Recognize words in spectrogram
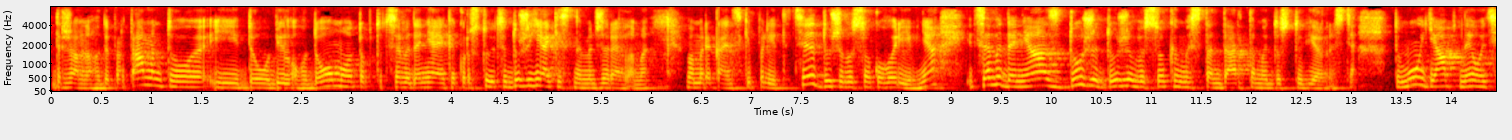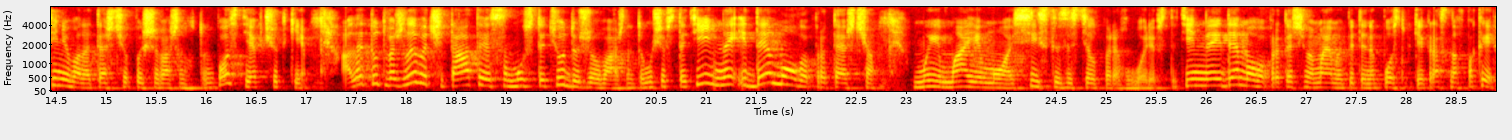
державного департаменту і до Білого Дому. Тобто, це видання, яке користується дуже якісними джерелами в американській політиці, дуже високого рівня, і це видання з дуже дуже високими стандартами достовірності. Тому я б не оцінювала те, що пише Вашингтон Пост, як чутки. Але тут важливо читати саму статтю дуже уважно, тому що в статті не йде мова про те, що ми маємо сісти за стіл переговорів. В статті не йде мова про те, що ми маємо піти на поступки. Якраз навпаки,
